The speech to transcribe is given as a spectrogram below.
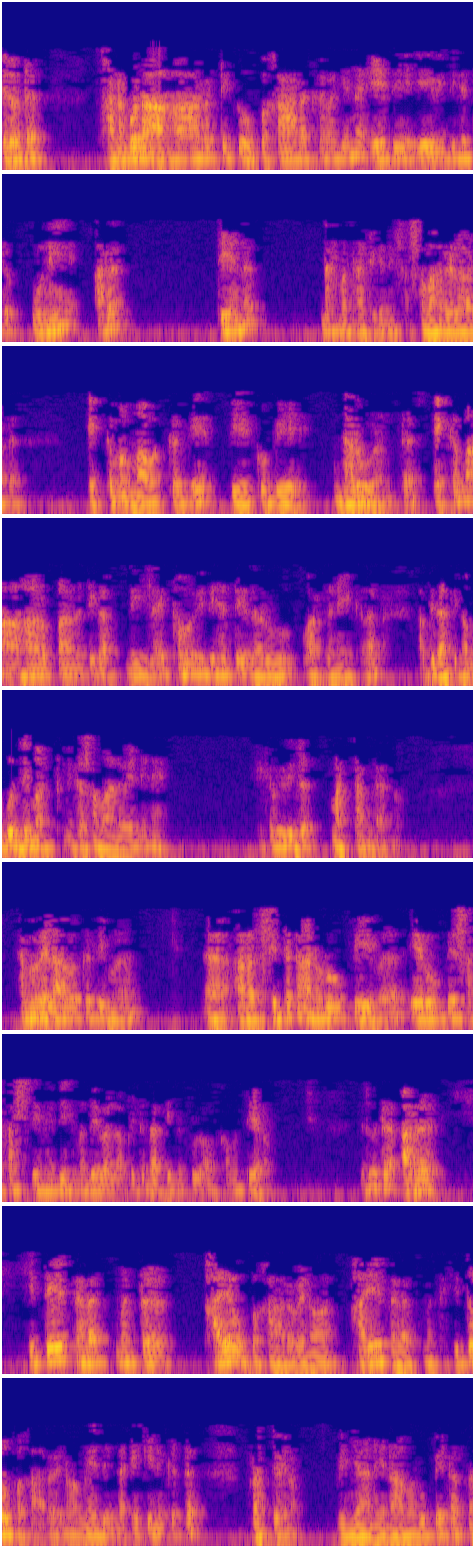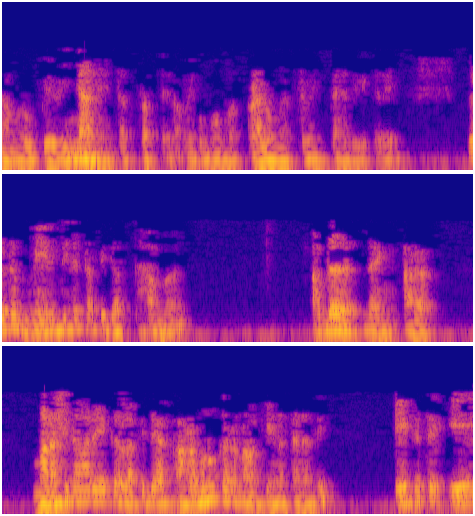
එතකොට කනබුන ආහාර ටික උපකාර කරගෙන ඒ දේ ඒ විදිහට උනේ අර තියෙන ධර්මතාව ටික නිසා. සමහර වෙලාවට එකම මවකගේ පියෙකුගේ දරුවන්ට එකම ආහාර පාන ටිකක් දීලා එකම විදිහට ඒ දරුවෝ වර්ධනය කළා අපි දකිනවා බුද්ධි මට්ටමක සමාන වෙන්නේ නැහැ. ඒක විවිධ මට්ටම් ගන්නවා. හැම වෙලාවකදීම අර සිතට අනුරූපීව ඒ රූපේ සකස් වීමේදී එහෙම දේවල් අපිට දකින්න පුළුවන්කම තියෙනවා. ඒකට අර හිතේ පැවැත්මට කය උපකාර වෙනවා, කයේ පැවැත්මට හිත උපකාර වෙනවා. මේ දෙන්න එකිනෙකට ප්‍රත්‍ය වෙනවා. විඥානයේ නාම රූපයටත් නාම රූපයේ විඥානයටත් ප්‍රත්‍ය වෙනවා. මේක බොහොම රළු මට්ටමින් පැහැදිලි කරේ. ඒකට මේ විදිහට අපි ගත්තාම අද දැන් අර මානසිකාරය කරලා අපි දෙයක් අරමුණු කරනවා කියන තැනදී ඒකට ඒ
